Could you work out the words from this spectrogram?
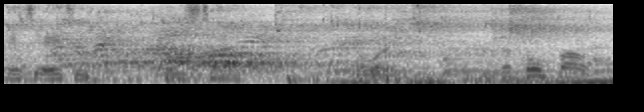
80 80. this time. No way. The full foul.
